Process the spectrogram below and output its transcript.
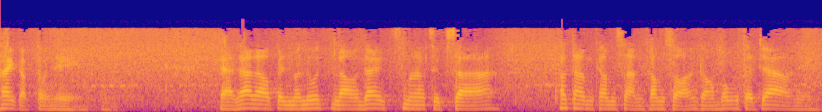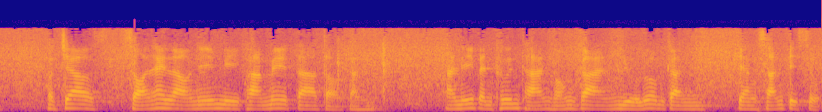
ให้กับตนเอง แต่ถ้าเราเป็นมนุษย์เราได้มาศึกษาพระธรรมคำสั่งคำสอนของพระพุทธเจ้าเนี่ยพระเจ้าสอนให้เรานี้มีความเมตตาต่อกัน อันนี้เป็นพื้นฐานของการอยู่ร่วมกันอย่างสันติสุข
